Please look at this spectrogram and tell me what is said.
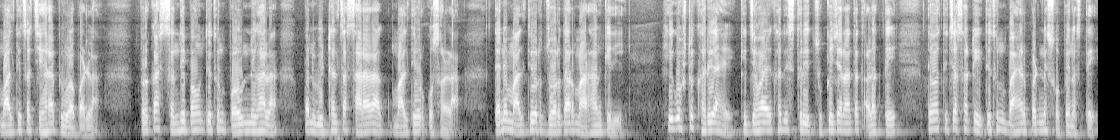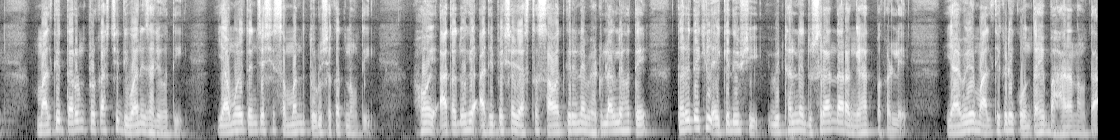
मालतीचा चेहरा पिवळा पडला. प्रकाश संधी पाहून तिथून पळून निघाला पण विठ्ठलचा सारा राग मालतीवर कोसळला. त्याने मालतीवर जोरदार मारहाण केली. ही गोष्ट खरी आहे की जेव्हा एखादी स्त्री चुकीच्या नात्यात अडकते तेव्हा तिच्यासाठी तिथून बाहेर पडणे सोपे नसते. मालती तरुण प्रकाशची दिवाणी झाली होती. यामुळे त्यांच्याशी संबंध तोडू शकत नव्हती. होय आता दोघे आधीपेक्षा जास्त सावधगिरीने भेटू लागले होते तरी देखील एके दिवशी विठ्ठलने दुसऱ्यांदा रंगेहात पकडले. यावेळी मालतीकडे कोणताही बहारा नव्हता.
